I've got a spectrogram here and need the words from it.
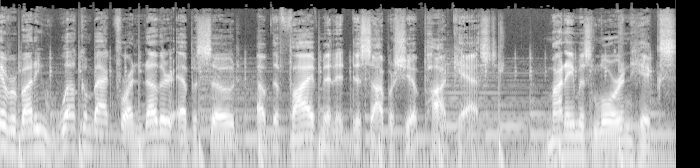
everybody, welcome back for another episode of the 5 Minute Discipleship Podcast. My name is Lauren Hicks,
